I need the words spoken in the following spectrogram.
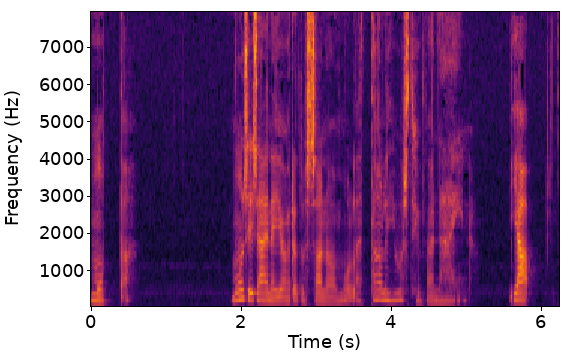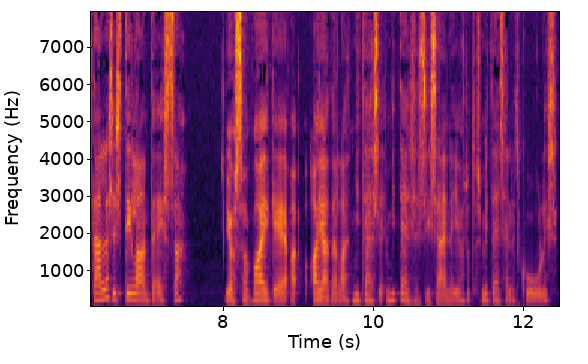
mutta mun sisäinen johdatus sanoo mulle, että tämä oli just hyvä näin. Ja tällaisissa tilanteissa, jossa on vaikea ajatella, että mitä se, miten se sisäinen johdatus, miten se nyt kuulisi,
